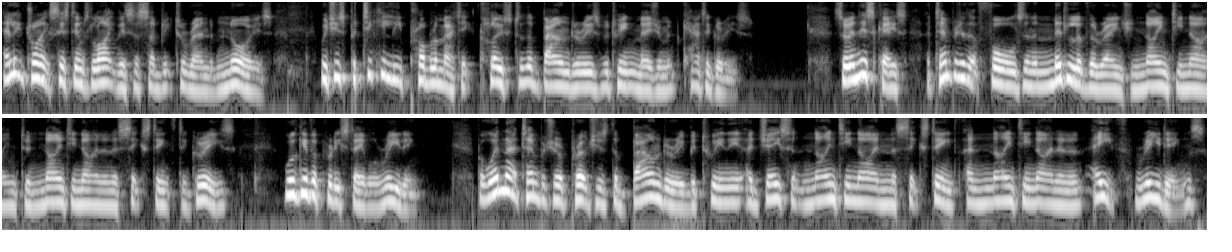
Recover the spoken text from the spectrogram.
Electronic systems like this are subject to random noise, which is particularly problematic close to the boundaries between measurement categories. So in this case, a temperature that falls in the middle of the range 99 to 99 and a 16th degrees will give a pretty stable reading. But when that temperature approaches the boundary between the adjacent 99 and a 16th and 99 and an eighth readings,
